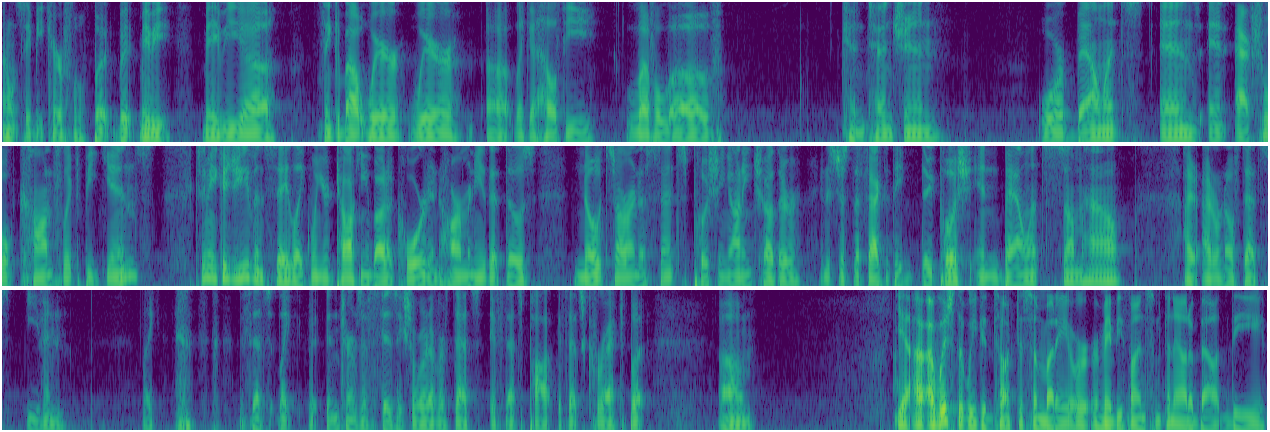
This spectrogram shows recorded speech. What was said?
I won't say be careful, but but maybe maybe uh, think about where where uh, like a healthy level of contention or balance ends and actual conflict begins. Because I mean, could you even say like when you're talking about a chord and harmony that those notes are in a sense pushing on each other, and it's just the fact that they they push in balance somehow. I, I don't know if that's even like if that's like in terms of physics or whatever if that's if that's po- if that's correct but um Yeah, I, I wish that we could talk to somebody or, or maybe find something out about the,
